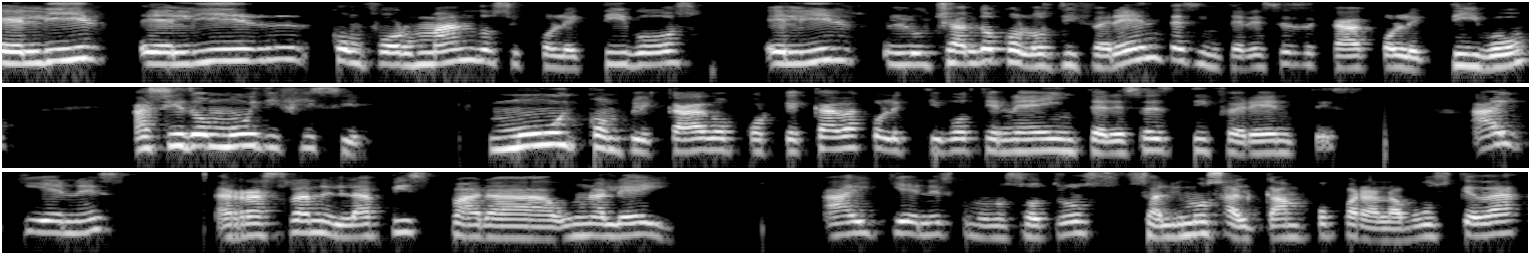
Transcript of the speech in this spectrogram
el ir, el ir conformándose colectivos, el ir luchando con los diferentes intereses de cada colectivo, ha sido muy difícil, muy complicado, porque cada colectivo tiene intereses diferentes. Hay quienes arrastran el lápiz para una ley. Hay quienes, como nosotros, salimos al campo para la búsqueda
